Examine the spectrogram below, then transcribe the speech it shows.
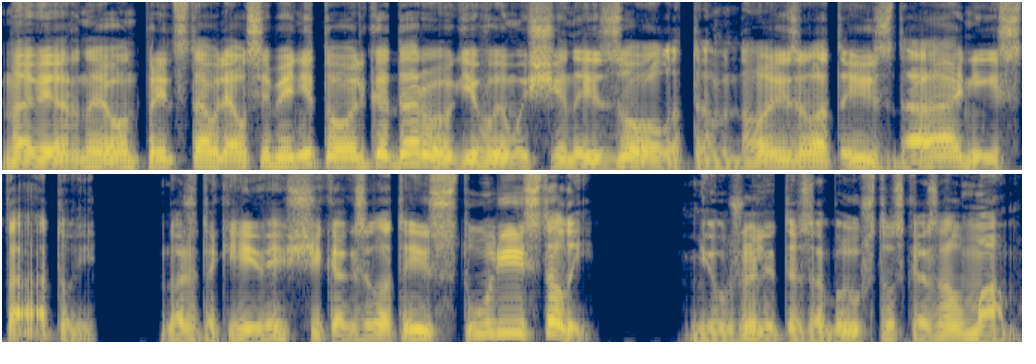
Наверное, он представлял себе не только дороги, вымощенные золотом, но и золотые здания и статуи, даже такие вещи, как золотые стулья и столы. «Неужели ты забыл, что сказал мам?»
